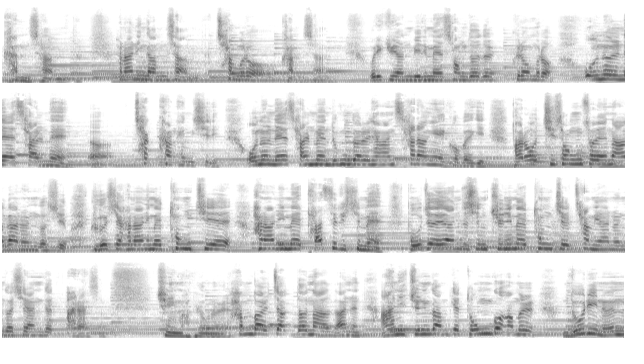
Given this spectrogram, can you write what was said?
감사합니다. 하나님 감사합니다. 참으로 감사합니다. 우리 귀한 믿음의 성도들, 그러므로 오늘 내 삶에 어, 착한 행실이 오늘 내 삶의 누군가를 향한 사랑의 고백이 바로 지성소에 나가는 것이요. 그것이 하나님의 통치에 하나님의 다스리심에 보좌에 앉으신 주님의 통치에 참여하는 것이라는 것 알아서 주님 앞에 오늘 한 발짝 더 나아가는 아니 주님과 함께 동거함을 누리는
